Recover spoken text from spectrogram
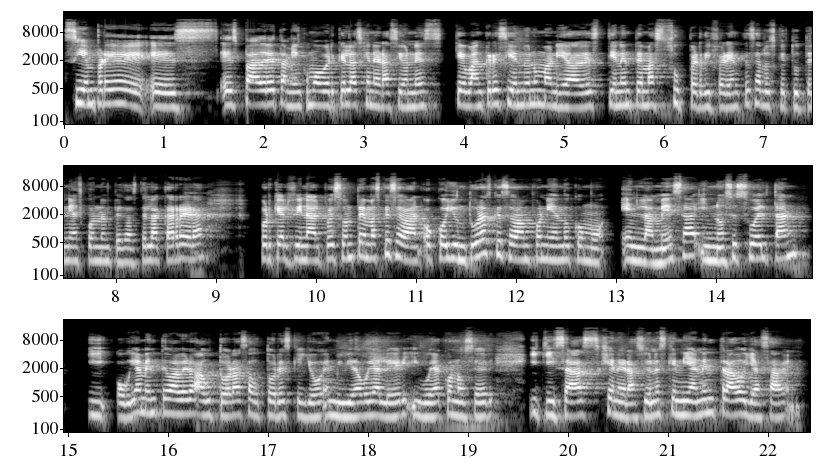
siempre es, es padre también como ver que las generaciones que van creciendo en humanidades tienen temas súper diferentes a los que tú tenías cuando empezaste la carrera, porque al final pues son temas que se van o coyunturas que se van poniendo como en la mesa y no se sueltan y obviamente va a haber autoras, autores que yo en mi vida voy a leer y voy a conocer y quizás generaciones que ni han entrado ya saben.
